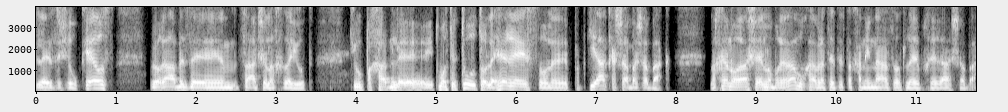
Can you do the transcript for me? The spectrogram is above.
לאיזשהו כאוס, וראה בזה צעד של אחריות. כי הוא פחד להתמוטטות או להרס או לפגיעה קשה בשב"כ. לכן הוא ראה שאין לו ברירה והוא חייב לתת את החנינה הזאת לבכירי השב"כ.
